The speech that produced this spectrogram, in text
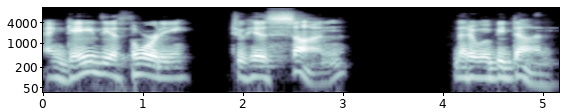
and gave the authority to His Son that it would be done.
